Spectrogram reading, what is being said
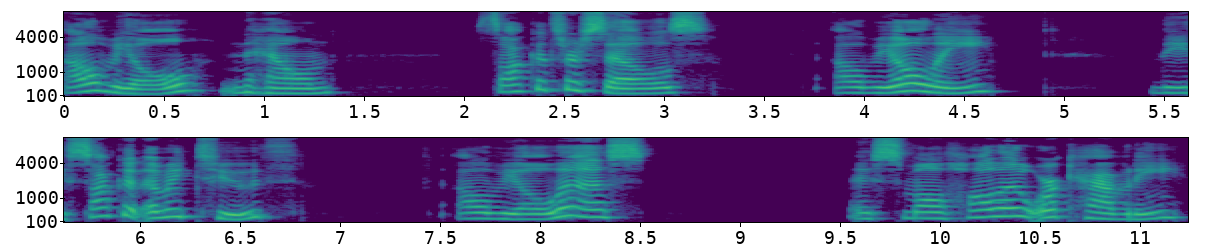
alveole, noun, sockets or cells. Alveoli, the socket of a tooth. Alveolus, a small hollow or cavity.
